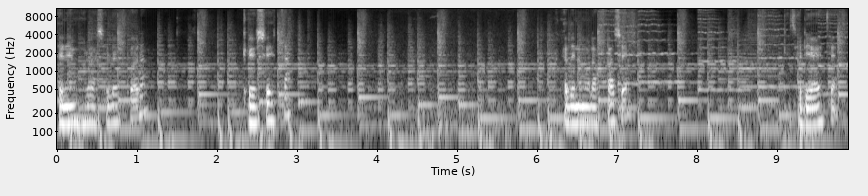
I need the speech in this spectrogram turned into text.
tenemos la selectora que es esta. Acá tenemos la fase que sería este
